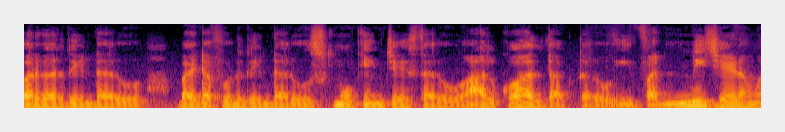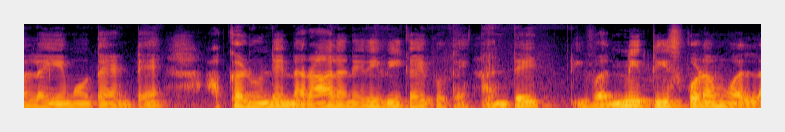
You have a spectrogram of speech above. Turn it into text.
బర్గర్ తింటారు బయట ఫుడ్ తింటారు స్మోకింగ్ చేస్తారు ఆల్కహాల్ తాగుతారు. ఇవన్నీ చేయడం వల్ల ఏమవుతాయంటే అక్కడ ఉండే నరాలు అనేది వీక్ అయిపోతాయి. అంటే ఇవన్నీ తీసుకోవడం వల్ల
